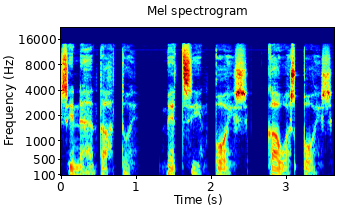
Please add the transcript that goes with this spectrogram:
Sinne hän tahtoi. Metsiin, pois, kauas pois.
